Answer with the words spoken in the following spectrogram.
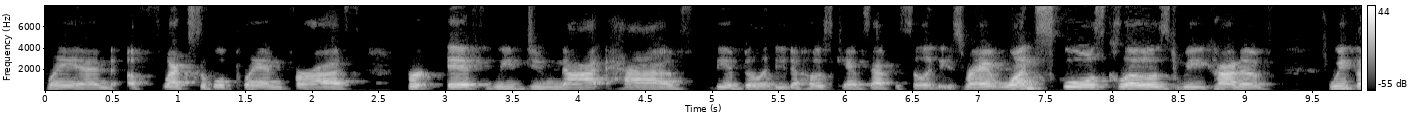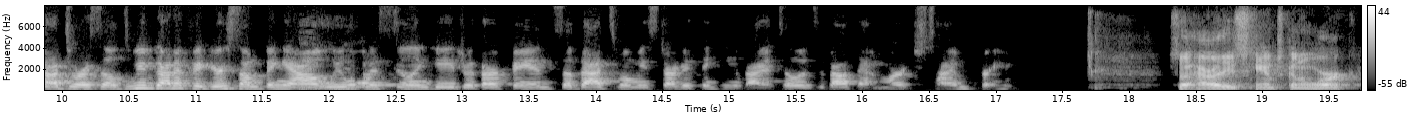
plan a flexible plan for us for if we do not have the ability to host camps at facilities right? Once schools closed we kind of we thought to ourselves, we've got to figure something out. We mm-hmm. want to still engage with our fans. So that's when we started thinking about it. So it was about that March time frame. So how are these camps going to work?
